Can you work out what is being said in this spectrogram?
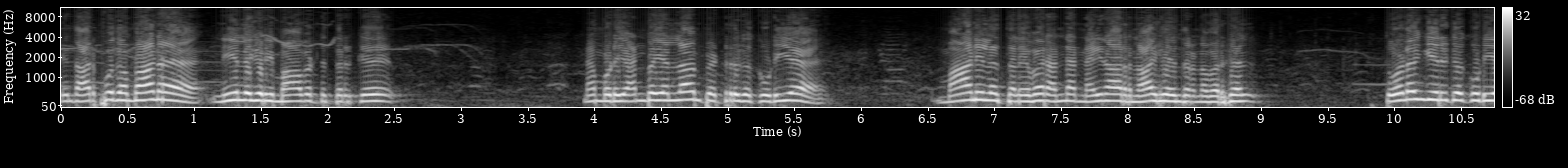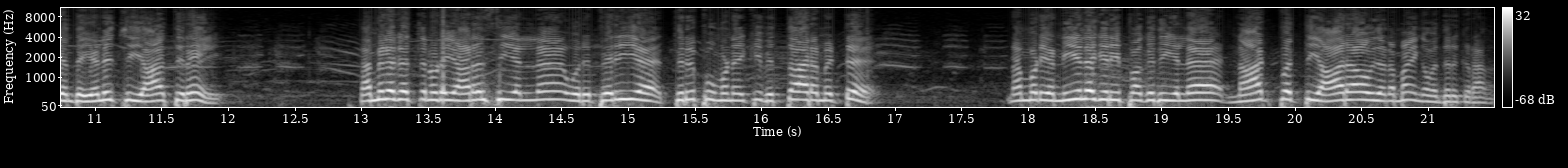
இந்த அற்புதமான நீலகிரி மாவட்டத்திற்கு நம்முடைய அன்பையெல்லாம் பெற்றிருக்கக்கூடிய மாநில தலைவர் அண்ணன் நயினார் நாகேந்திரன் அவர்கள் தொடங்கி இருக்கக்கூடிய இந்த எழுச்சி யாத்திரை தமிழகத்தினுடைய அரசியல்ல ஒரு பெரிய திருப்பு முனைக்கு வித்தாரமிட்டு நம்முடைய நீலகிரி பகுதியில் நாற்பத்தி ஆறாவது இடமா இங்க வந்திருக்கிறாங்க.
